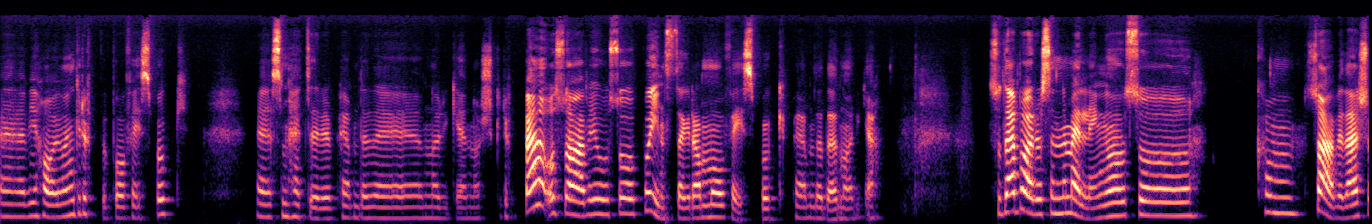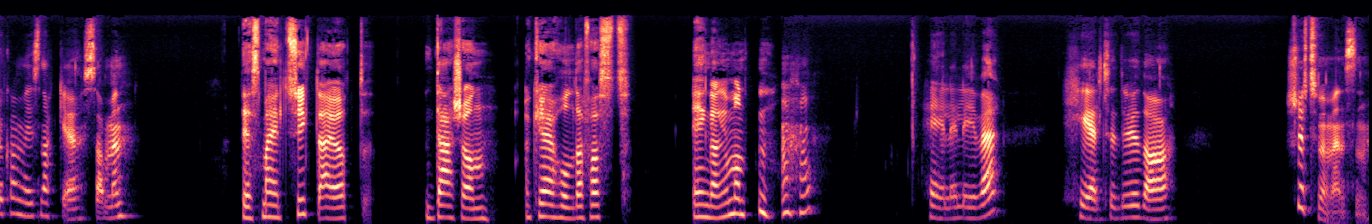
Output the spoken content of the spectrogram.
Eh, Vi har jo en gruppe på Facebook eh, som heter PMDD Norge norsk gruppe, og så er vi jo også på Instagram og Facebook PMDD Norge. Så det er bare å sende melding, og så, kan, så er vi der, så kan vi snakke sammen. Det som er helt sykt, er jo at det er sånn Ok, hold deg fast en gang i måneden. Mhm. Hele livet, helt til du da slutter med mensen.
